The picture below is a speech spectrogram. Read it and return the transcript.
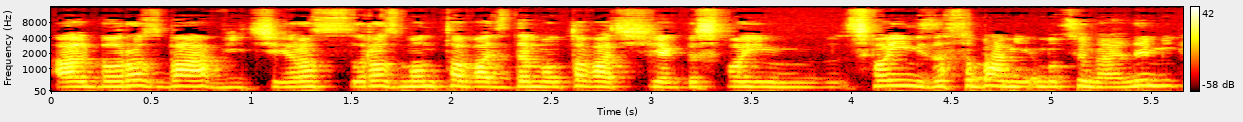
albo rozbawić, roz, rozmontować, zdemontować jakby swoim, swoimi zasobami emocjonalnymi,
